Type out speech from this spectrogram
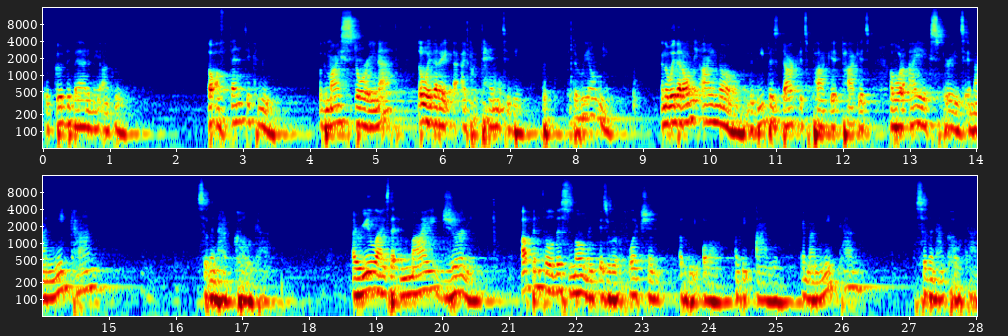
the good, the bad, and the ugly, the authentic me, with my story, not the way that I, I pretend to be, but, but the real me. And the way that only I know, the deepest, darkest pocket, pockets of what I experience. Emanikan, so then Hakolkan. I realize that my journey up until this moment is a reflection of the all, of the ayin. Emanikan, so then Hakolkan.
